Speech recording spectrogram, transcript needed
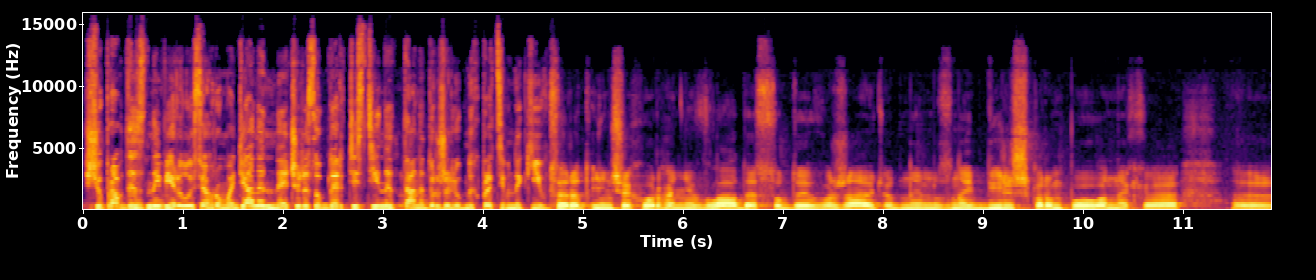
Щоправда, зневірилися громадяни не через обдерті стіни та недружелюбних працівників. Серед інших органів влади суди вважають одним з найбільш корумпованих е, е,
